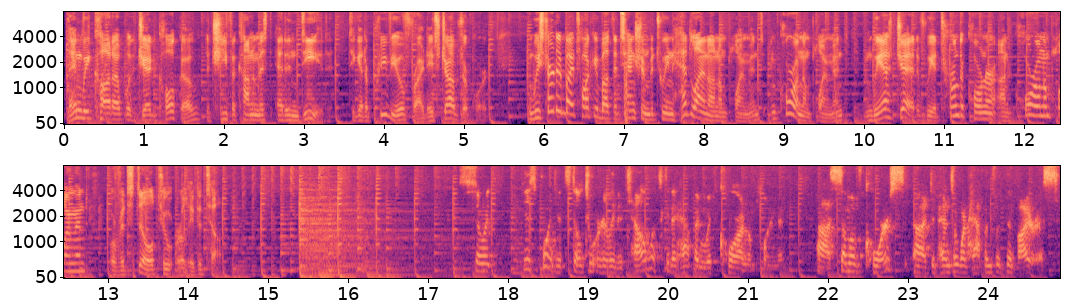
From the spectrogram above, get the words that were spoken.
Then we caught up with Jed Kolko, the chief economist at Indeed, to get a preview of Friday's jobs report. And we started by talking about the tension between headline unemployment and core unemployment, and we asked Jed if we had turned the corner on core unemployment or if it's still too early to tell. So at this point, it's still too early to tell what's going to happen with core unemployment. Uh, some, of course, uh, depends on what happens with the virus.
